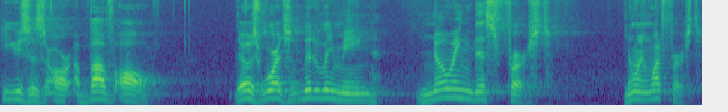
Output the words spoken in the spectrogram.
he uses are above all. Those words literally mean knowing this first. Knowing what first?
